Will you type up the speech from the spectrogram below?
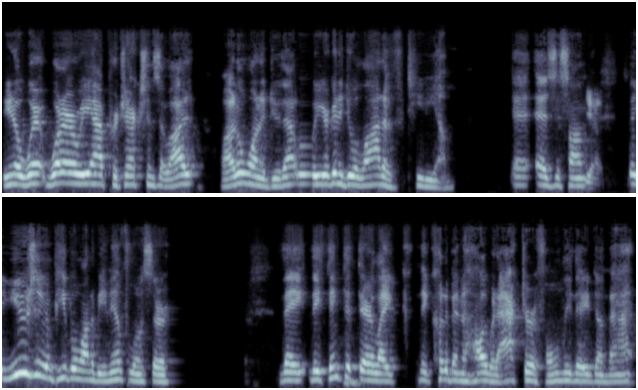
You know where what are we at projections? Well, I, well, I don't want to do that. Well, you're going to do a lot of TDM as it's on. Yeah. So usually when people want to be an influencer, they they think that they're like they could have been a Hollywood actor if only they'd done that,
